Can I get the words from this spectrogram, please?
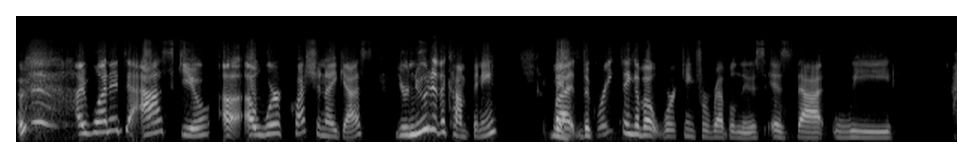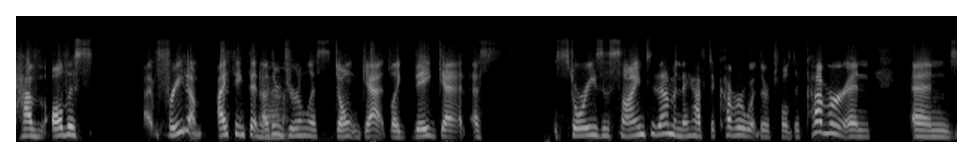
I wanted to ask you a, a, work question, I guess you're new to the company, but yes. the great thing about working for Rebel News is that we have all this uh, freedom. I think that yeah. other journalists don't get. Like they get a stories assigned to them and they have to cover what they're told to cover and and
